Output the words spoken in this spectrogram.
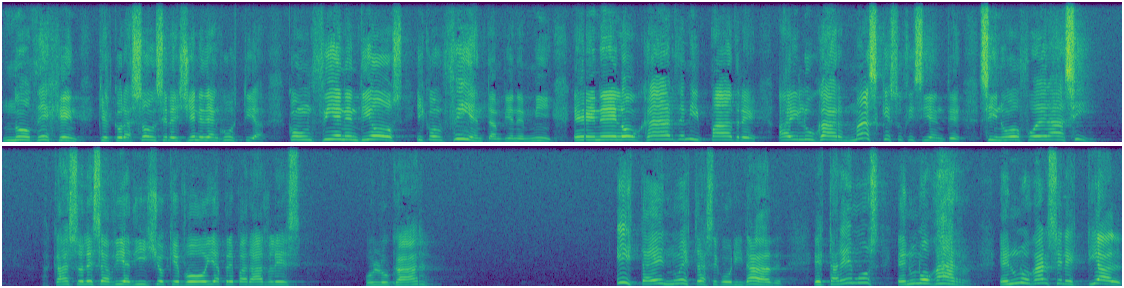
No dejen que el corazón se les llene de angustia. Confíen en Dios y confíen también en mí. En el hogar de mi Padre hay lugar más que suficiente. Si no fuera así, ¿acaso les habría dicho que voy a prepararles un lugar? Esta es nuestra seguridad estaremos en un hogar, en un hogar celestial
